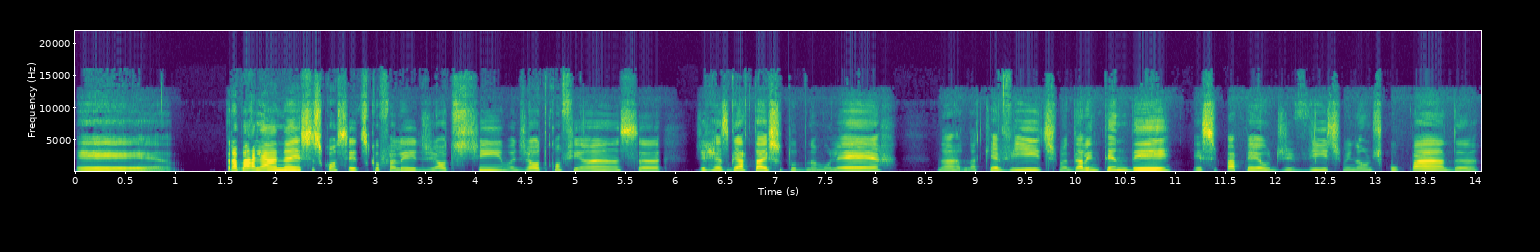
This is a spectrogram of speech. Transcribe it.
é, trabalhar né, esses conceitos que eu falei de autoestima, de autoconfiança, de resgatar isso tudo na mulher, na, na que é vítima, dela entender esse papel de vítima e não de culpada.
